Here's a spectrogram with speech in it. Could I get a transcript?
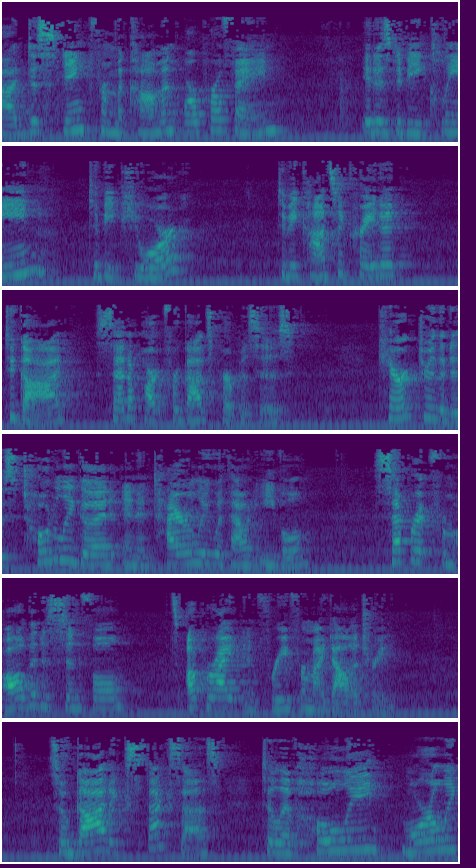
uh, distinct from the common or profane. It is to be clean, to be pure, to be consecrated to God, set apart for God's purposes, character that is totally good and entirely without evil, separate from all that is sinful, it's upright and free from idolatry. So God expects us to live holy, morally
